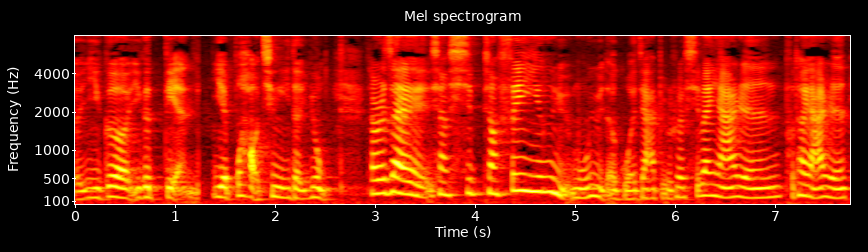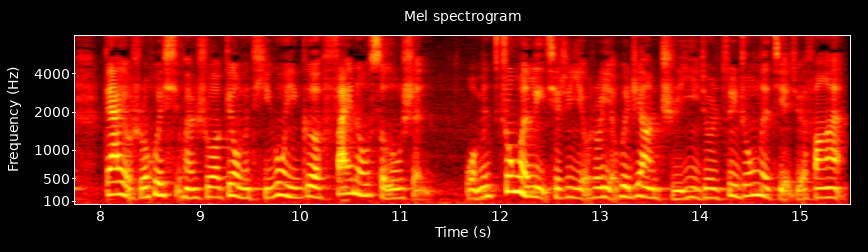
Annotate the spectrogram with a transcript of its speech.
呃一个一个点，也不好轻易的用。他说在像西像非英语母语的国家，比如说西班牙人、葡萄牙人，大家有时候会喜欢说给我们提供一个 final solution。我们中文里其实有时候也会这样直译，就是最终的解决方案。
